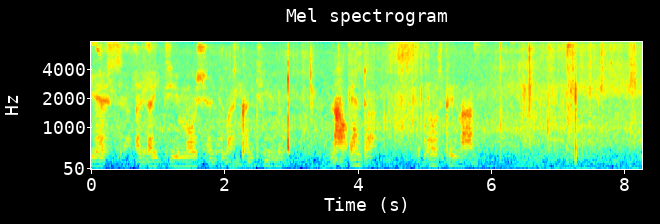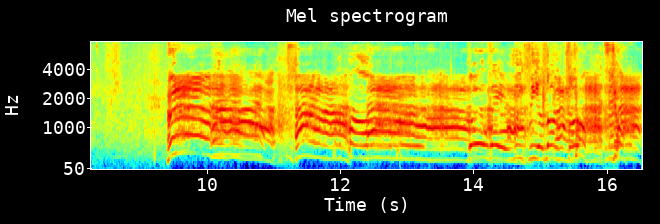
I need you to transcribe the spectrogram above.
Yes, I like the emotion. You must continue. Now enter the clothespin man. Ah! Ah! Go away and leave me alone. Ah! Stop!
